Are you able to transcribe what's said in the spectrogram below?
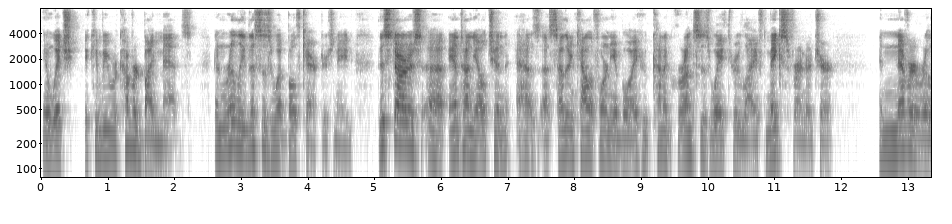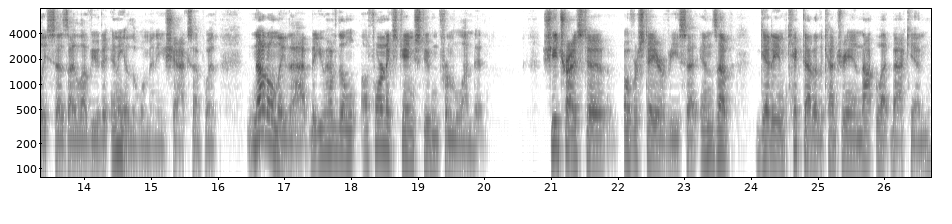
in which it can be recovered by meds. And really, this is what both characters need. This stars uh, Anton Yelchin as a Southern California boy who kind of grunts his way through life, makes furniture, and never really says "I love you" to any of the women he shacks up with. Not only that, but you have the a foreign exchange student from London. She tries to overstay her visa, ends up getting kicked out of the country and not let back in,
